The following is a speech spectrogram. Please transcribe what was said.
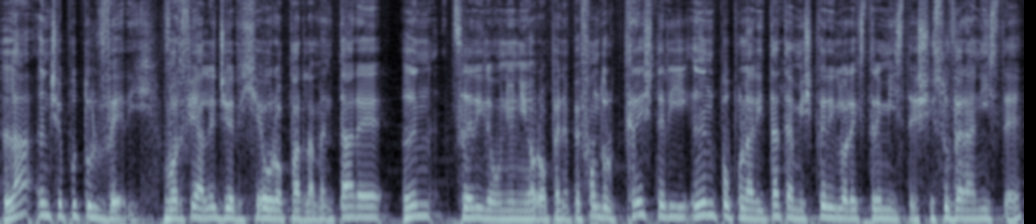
La începutul verii. Vor fi alegeri europarlamentare în țările Uniunii Europene, pe fondul creșterii în popularitatea mișcărilor extremiste și suveraniste,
